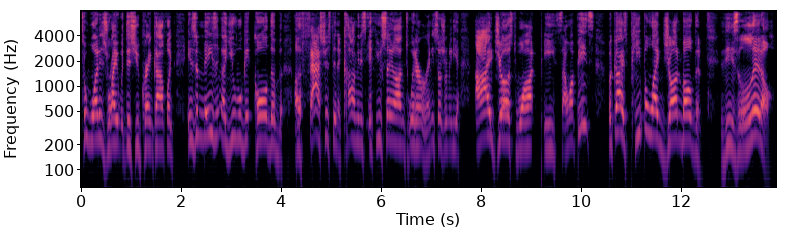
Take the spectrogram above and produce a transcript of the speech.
to what is right with this Ukraine conflict. It is amazing how you will get called a, a fascist and a communist if you say on Twitter or any social media, "I just want peace. I want peace." But guys, people like John Bolton, these little,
